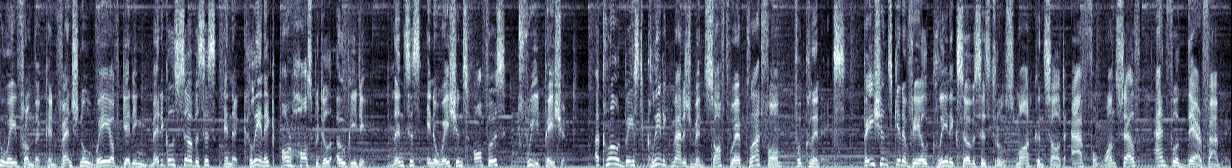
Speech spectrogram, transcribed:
away from the conventional way of getting medical services in a clinic or hospital OPD. Lindsys Innovations offers Treat Patient, a cloud-based clinic management software platform for clinics. Patients can avail clinic services through Smart Consult app for oneself and for their family.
